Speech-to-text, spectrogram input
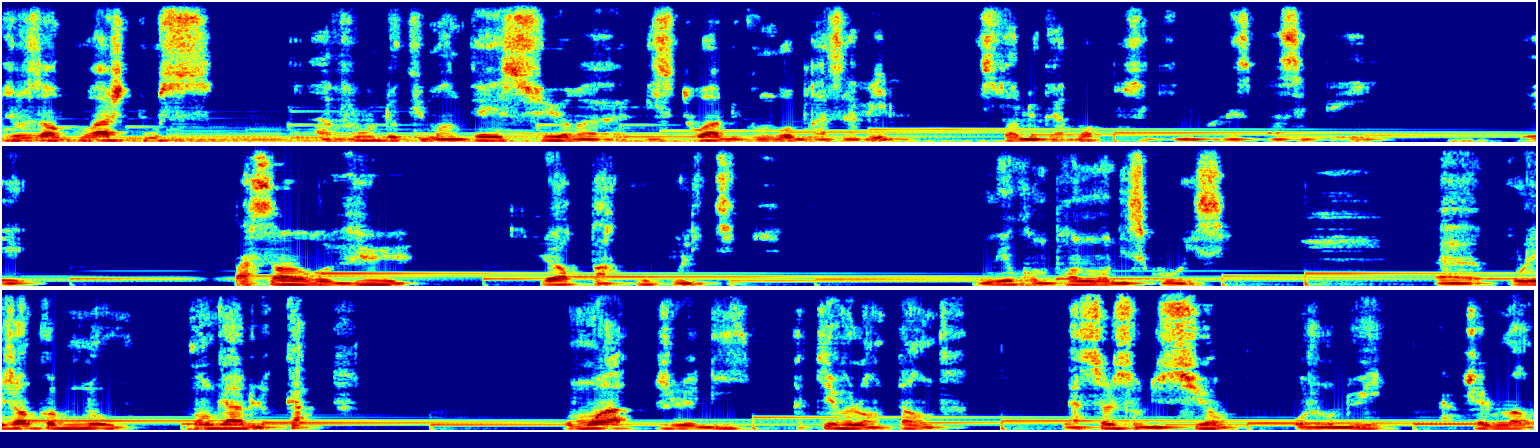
je vous encourage tous vous documenter sur euh, l'histoire du Congo-Brazzaville l'histoire de Gabon, pour ceux qui ne connaissent pas ces pays, et passer en revue leur parcours politique, pour mieux comprendre mon discours ici. Euh, pour les gens comme nous, on garde le cap. Pour moi, je le dis à qui veut l'entendre, la seule solution aujourd'hui, actuellement,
